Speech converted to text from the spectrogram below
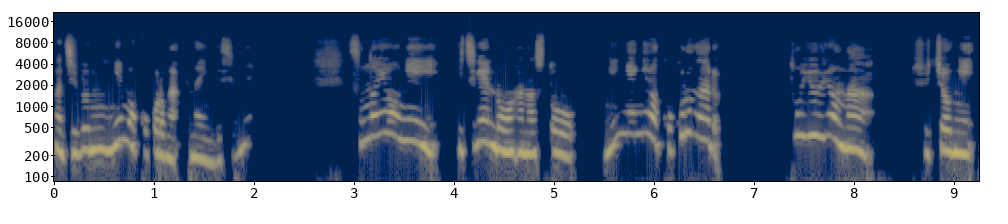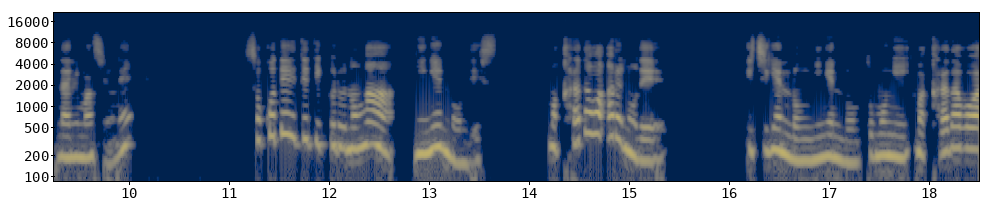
まあ、自分にも心がないんですよね。そのように一元論を話すと、人間には心があるというような主張になりますよね。そこで出てくるのが二元論です。まあ、体はあるので、一元論、二元論ともに、まあ、体は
